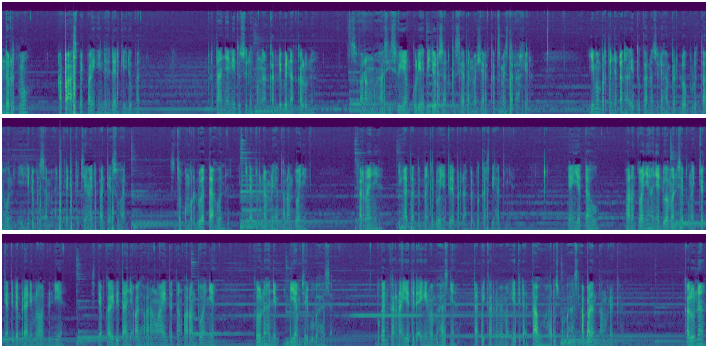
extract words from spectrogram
Menurutmu, apa aspek paling indah dari kehidupan? Pertanyaan itu sudah mengakar di benak Kaluna, seorang mahasiswi yang kuliah di jurusan Kesehatan Masyarakat semester akhir. Ia mempertanyakan hal itu karena sudah hampir 20 tahun ia hidup bersama adik-adik kecilnya di panti asuhan. Sejak umur 2 tahun, ia tidak pernah melihat orang tuanya. Karenanya, ingatan tentang keduanya tidak pernah berbekas di hatinya. Yang ia tahu, orang tuanya hanya dua manusia pengecut yang tidak berani melawan dunia. Setiap kali ditanya oleh orang lain tentang orang tuanya, Kaluna hanya diam seribu bahasa. Bukan karena ia tidak ingin membahasnya, tapi karena memang ia tidak tahu harus membahas apa tentang mereka. Kaluna,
